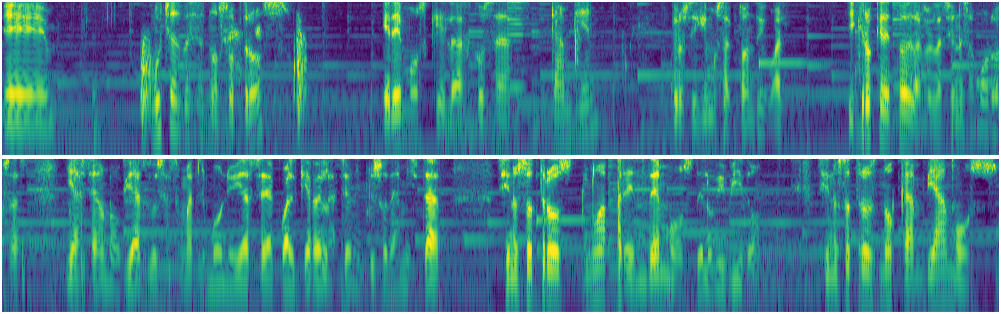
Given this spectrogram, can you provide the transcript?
Eh, muchas veces nosotros queremos que las cosas cambien, pero seguimos actuando igual. Y creo que dentro de las relaciones amorosas, ya sea un noviazgo, ya sea un matrimonio, ya sea cualquier relación, incluso de amistad, si nosotros no aprendemos de lo vivido, si nosotros no cambiamos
